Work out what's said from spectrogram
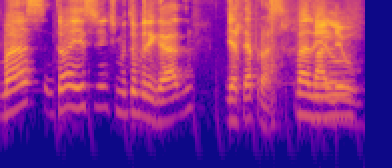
Mas, então é isso, gente. Muito obrigado e até a próxima. Valeu. Valeu.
